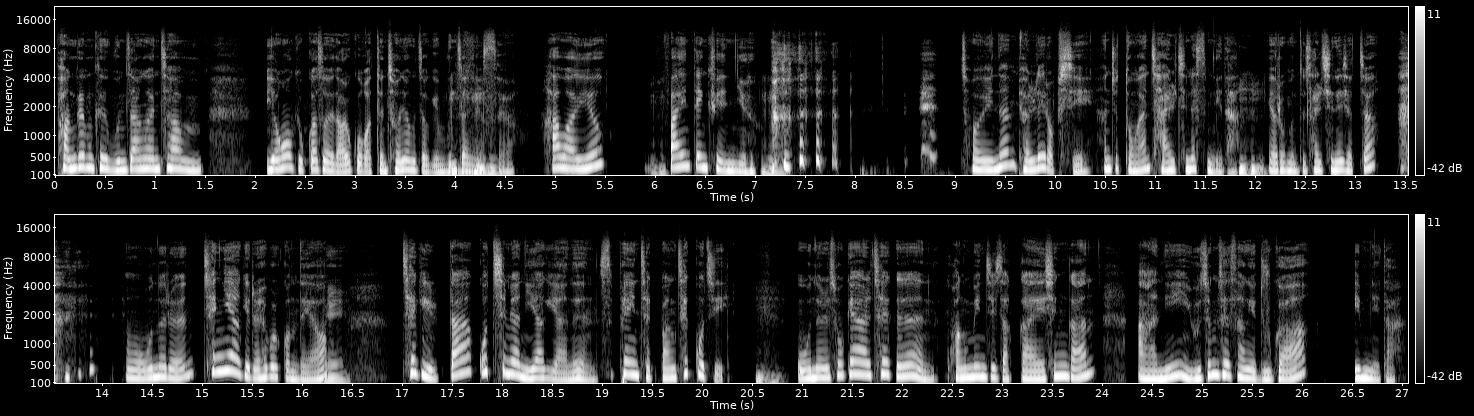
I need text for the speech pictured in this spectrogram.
방금 그 문장은 참 영어 교과서에 나올 것 같은 전형적인 문장이었어요. How are you? Fine, thank you, and you. 음, 저희는 별일 없이 한 주 동안 잘 지냈습니다. 음. 여러분도 잘 지내셨죠? 어, 오늘은 책 이야기를 해볼 건데요. 네. 책 읽다 꽂히면 이야기하는 스페인 책방 책꽂이. 음, 오늘 소개할 책은 광민지 작가의 신간 아니 요즘 세상에 누가입니다.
